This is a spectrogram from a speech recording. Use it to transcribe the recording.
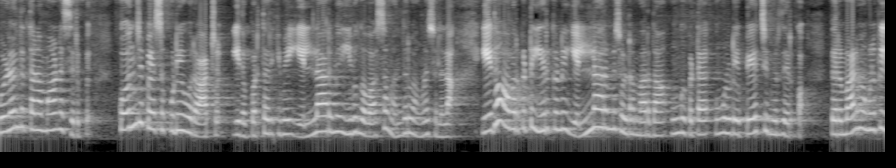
குழந்தைத்தனமான சிறப்பு கொஞ்சம் பேசக்கூடிய ஒரு ஆற்றல். இதை பொறுத்த வரைக்குமே எல்லாருமே இவங்க வாசம் வந்துடுவாங்கன்னு சொல்லலாம். ஏதோ அவர்கிட்ட இருக்குன்னு எல்லாருமே சொல்கிற மாதிரி தான் உங்ககிட்ட உங்களுடைய பேச்சுங்கிறது இருக்கும். பெரும்பாலும் உங்களுக்கு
